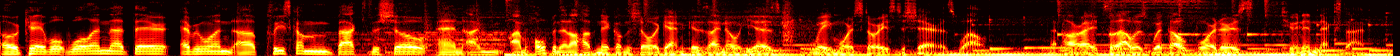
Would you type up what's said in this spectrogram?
Okay, well we'll end that there. Everyone, uh, please come back to the show, and I'm I'm hoping that I'll have Nick on the show again because I know he has way more stories to share as well. All right, so that was Without Borders. Tune in next time.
